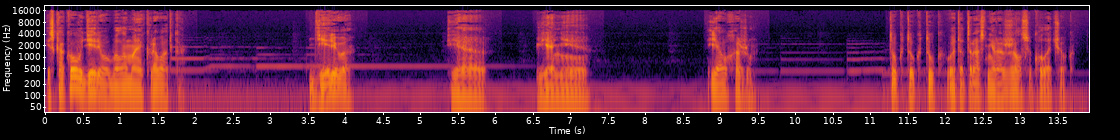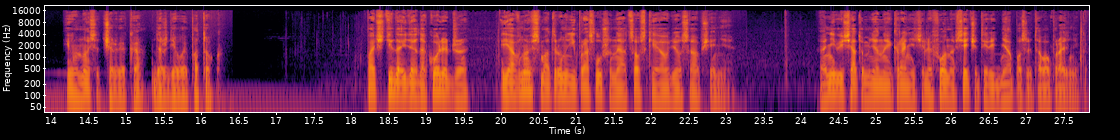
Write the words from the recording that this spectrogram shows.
«Из какого дерева была моя кроватка?» «Дерево?» Я... я не... Я ухожу. Тук-тук-тук, в этот раз не разжался кулачок. И уносит червяка дождевой поток. Почти дойдя до колледжа, я вновь смотрю на непрослушанные отцовские аудиосообщения. Они висят у меня на экране телефона все четыре дня после того праздника.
